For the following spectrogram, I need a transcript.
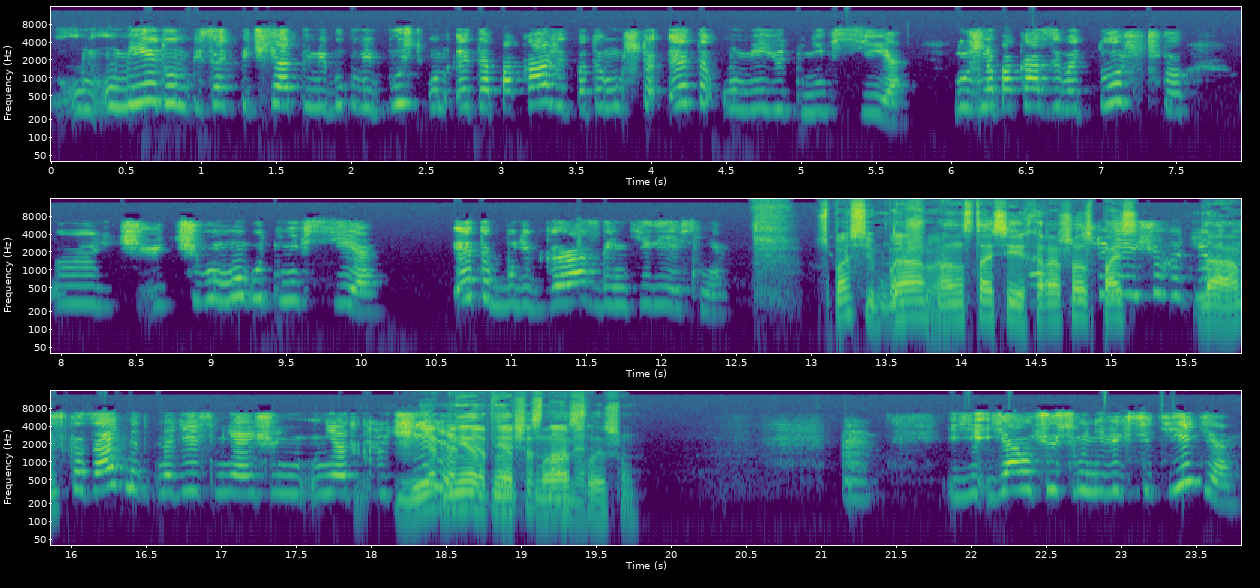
умеет он писать печатными буквами, пусть он это покажет, потому что это умеют не все. Нужно показывать то, что э, чего могут не все. Это будет гораздо интереснее. Спасибо Да, большое. Анастасия, хорошо, что я спасибо. еще хотела Да. сказать, над- надеюсь, меня еще не отключили. Нет, Нет, нет, нет, вы еще с мы вас нами. слышим. Я учусь в университете,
